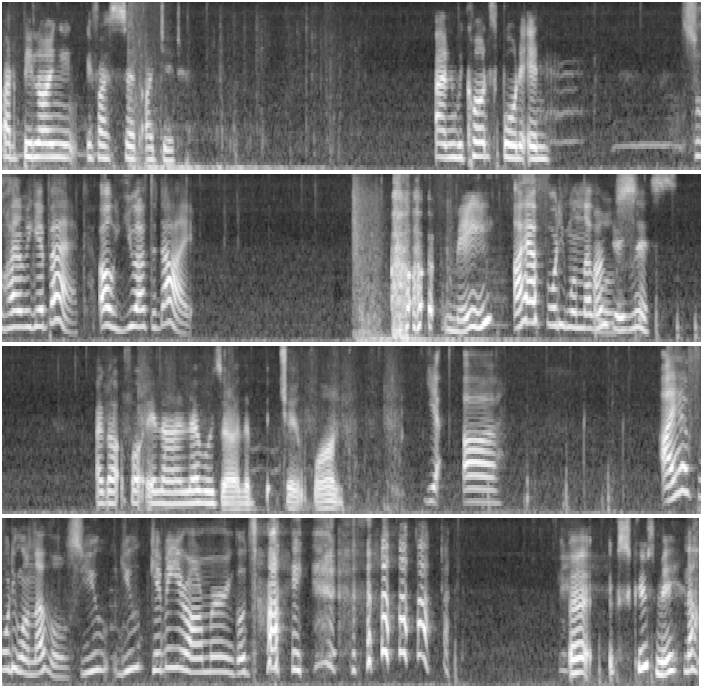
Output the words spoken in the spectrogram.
I'd be lying if I said I did. And we can't spawn it in. So how do we get back? Oh, you have to die. Me? I have 41 levels. I'm doing this. I got 49 levels out of the bitch ain't one. Yeah. Uh. I have 41 levels. You you give me your armor and go die. Uh, excuse me. no.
